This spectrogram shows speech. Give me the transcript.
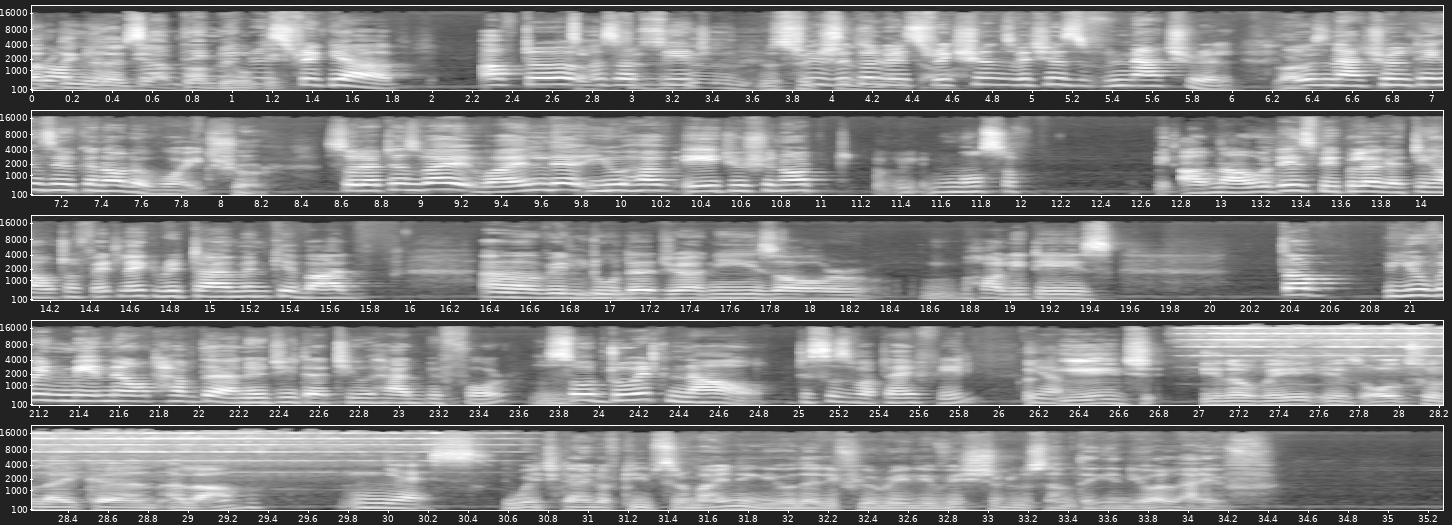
Something problem. that- yeah, something will restrict. Yeah, after Some a certain age, physical restrictions physical restrictions, which is natural. Got Those it. natural things you cannot avoid. Sure. So that is why while there, you have age, you should not. Most of uh, nowadays people are getting out of it. Like retirement ke baad, uh, we'll do the journeys or mm, holidays. Tab you will may not have the energy that you had before. So do it now. This is what I feel. Yeah. Age, in a way, is also like an alarm, Yes. which kind of keeps reminding you that if you really wish to do something in your life,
